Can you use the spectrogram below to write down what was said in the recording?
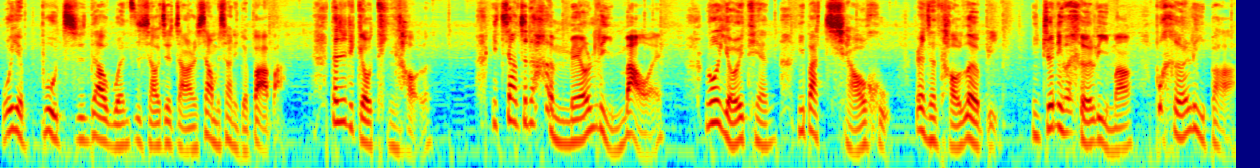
我也不知道蚊子小姐长得像不像你的爸爸。但是你给我听好了，你这样真的很没有礼貌哎。如果有一天你把巧虎认成陶乐比，你觉得你会合理吗？不合理吧？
